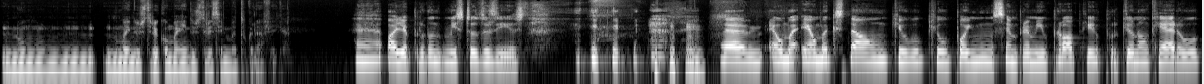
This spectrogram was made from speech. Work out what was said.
num, numa indústria como é a indústria cinematográfica? Uh, olha, pergunto-me isso todos os dias. É, uma, é uma questão que eu, que eu ponho sempre a mim própria, porque eu não quero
